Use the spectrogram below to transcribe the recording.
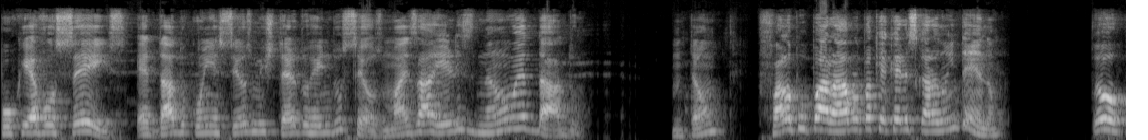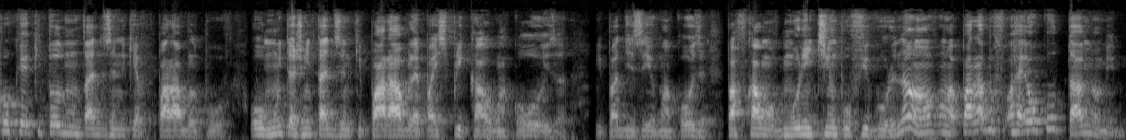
Porque a vocês é dado conhecer os mistérios do reino dos céus, mas a eles não é dado. Então, fala por parábola para que aqueles caras não entendam. Ou por que, que todo mundo está dizendo que é parábola por. Ou muita gente está dizendo que parábola é para explicar alguma coisa e para dizer alguma coisa, para ficar um bonitinho por figura. Não, a parábola é ocultar, meu amigo.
